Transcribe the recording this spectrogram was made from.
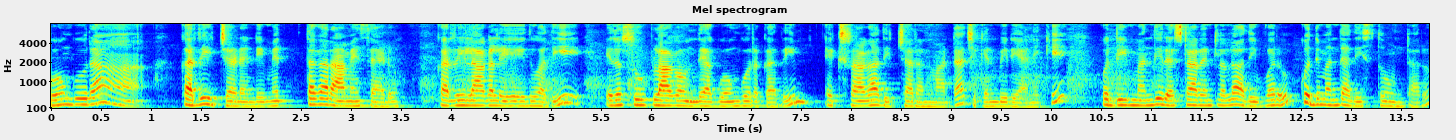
గోంగూర కర్రీ ఇచ్చాడండి. మెత్తగా రామేశాడు. కర్రీ లాగా లేదు అది. ఏదో సూప్ లాగా ఉంది ఆ గోంగూర కర్రీ. ఎక్స్ట్రాగా అది ఇచ్చారనమాట చికెన్ బిర్యానీకి. కొద్ది మంది రెస్టారెంట్లలో అది ఇవ్వరు. కొద్దిమంది అది ఇస్తూ ఉంటారు.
